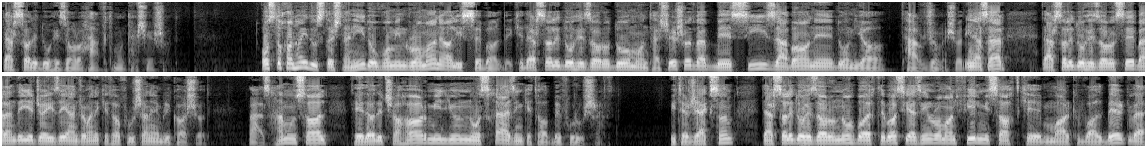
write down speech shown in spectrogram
در سال 2007 منتشر شد. استخوانهای دوست داشتنی دومین رمان آلیس سبالده که در سال 2002 منتشر شد و به سی زبان دنیا ترجمه شد. این اثر در سال 2003 برنده جایزه انجمن کتابفروشان امریکا شد و از همون سال تعداد چهار میلیون نسخه از این کتاب به فروش رفت. پیتر جکسون در سال 2009 با اقتباسی از این رمان فیلمی ساخت که مارک والبرگ و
